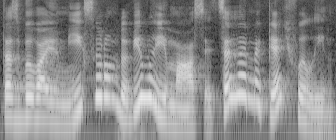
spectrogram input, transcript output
та збиваю міксером до білої маси. Це займе 5 хвилин.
